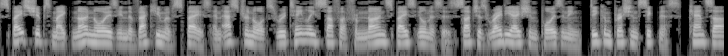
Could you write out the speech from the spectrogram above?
spaceships make no noise in the vacuum of space and astronauts routinely suffer from known space illnesses such as radiation poisoning, decompression sickness, cancer,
